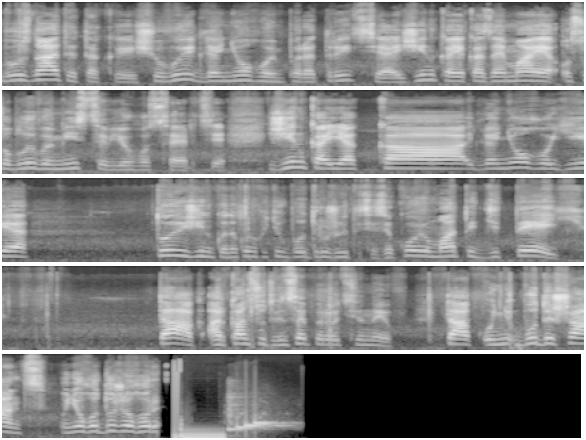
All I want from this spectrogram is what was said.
ви узнаєте таки, що ви для нього імператриця, жінка, яка займає особливе місце в його серці, жінка, яка для нього є тою жінкою, на якою він хотів би одружитися, з якою мати дітей. Так, Аркан Суд він все переоцінив. Так, у буде шанс. У нього дуже горить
